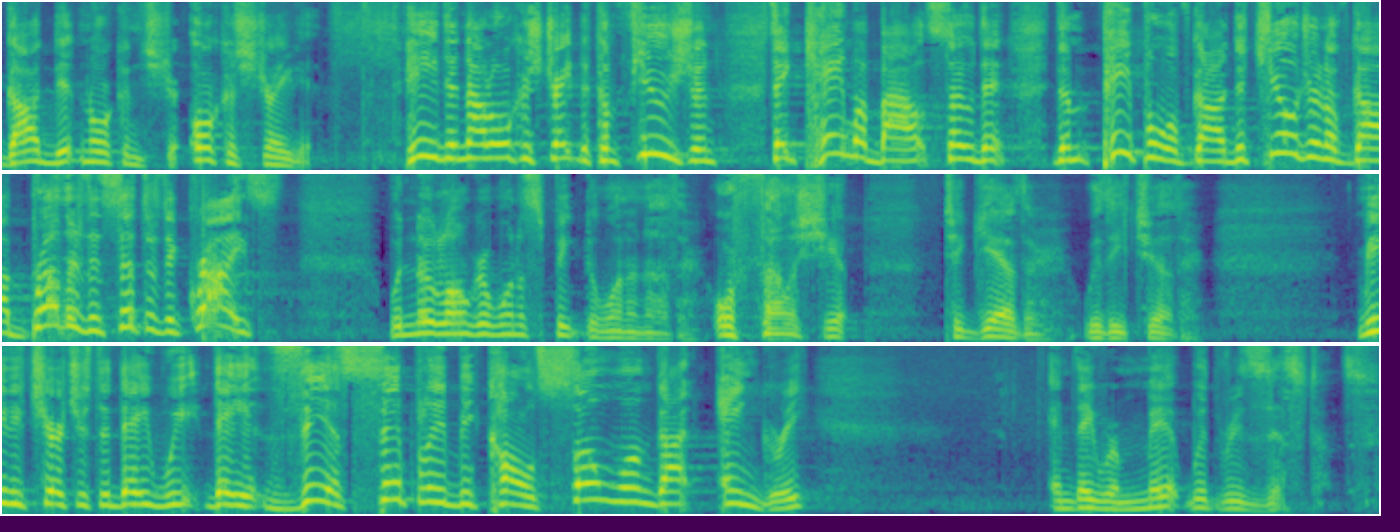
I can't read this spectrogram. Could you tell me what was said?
God didn't orchestrate it. He did not orchestrate the confusion that came about so that the people of God, the children of God, brothers and sisters in Christ, would no longer want to speak to one another or fellowship together with each other. Many churches today, we, they exist simply because someone got angry and they were met with resistance.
